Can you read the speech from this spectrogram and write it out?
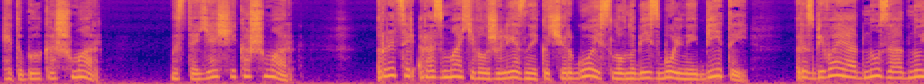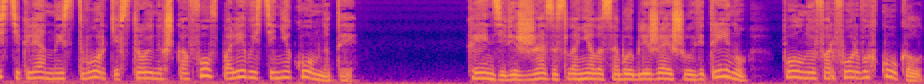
Это был кошмар. Настоящий кошмар. Рыцарь размахивал железной кочергой, словно бейсбольной битой, разбивая одну за одной стеклянные створки встроенных шкафов по левой стене комнаты. Кэнди визжа заслоняла собой ближайшую витрину, полную фарфоровых кукол.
